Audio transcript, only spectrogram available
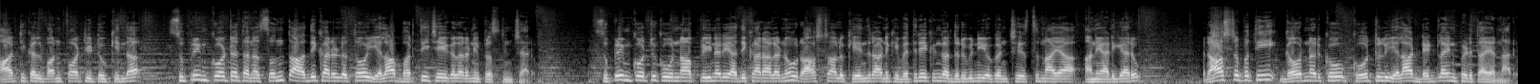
ఆర్టికల్ వన్ ఫార్టీ టూ కింద సుప్రీంకోర్టు తన సొంత అధికారులతో ఎలా భర్తీ చేయగలరని ప్రశ్నించారు. సుప్రీంకోర్టుకు ఉన్న ప్లీనరీ అధికారాలను రాష్ట్రాలు కేంద్రానికి వ్యతిరేకంగా దుర్వినియోగం చేస్తున్నాయా అని అడిగారు. రాష్ట్రపతి గవర్నర్కు కోర్టులు ఎలా డెడ్లైన్ పెడతాయన్నారు.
